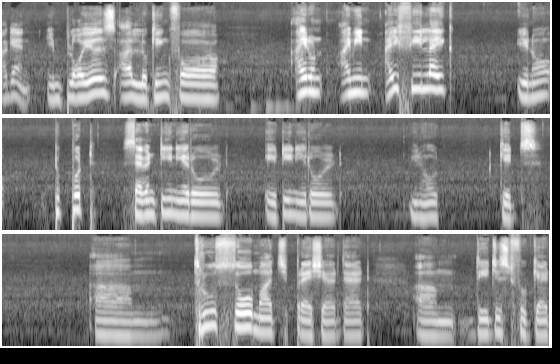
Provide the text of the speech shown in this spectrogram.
अगेन employers are looking for I don't I mean I feel like you know to put 17 year old 18 year old you know kids um, through so much pressure that um, they just forget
